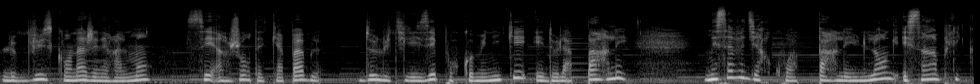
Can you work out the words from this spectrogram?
le but qu'on a généralement, c'est un jour d'être capable de l'utiliser pour communiquer et de la parler. Mais ça veut dire quoi parler une langue et ça implique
